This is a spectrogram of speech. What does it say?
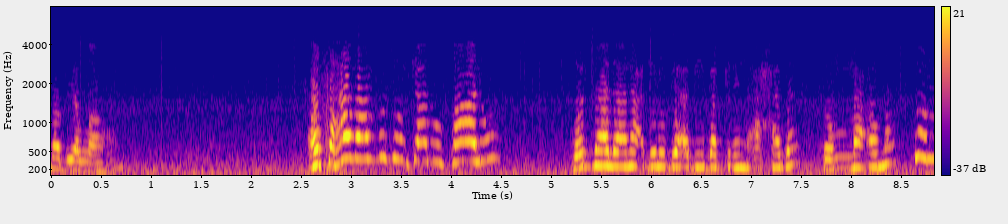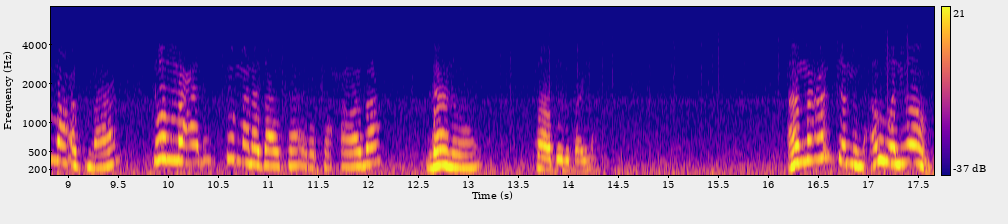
رضي الله عنه. الصحابة أنفسهم كانوا قالوا كنا لا نعدل بأبي بكر أحدا ثم عمر ثم عثمان ثم علي ثم ندع سائر الصحابة لا نفاضل بينهم. أما أنت من أول يوم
